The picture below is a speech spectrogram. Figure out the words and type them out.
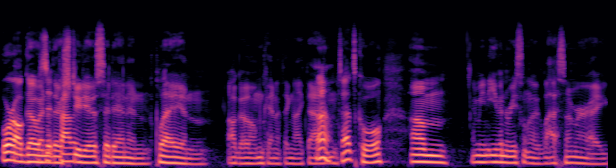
or I'll go into their probably- studio, sit in and play, and I'll go home, kind of thing like that. Oh. And so that's cool. Um, I mean, even recently, like last summer, I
